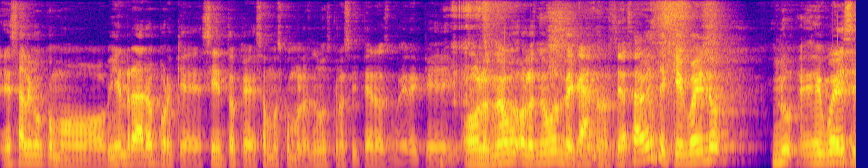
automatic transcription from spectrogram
es algo como bien raro porque siento que somos como los nuevos crossfiteros, güey. De que, o, los nuevos, o los nuevos veganos, ya sabes, de que, güey, no. no eh, güey, sí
